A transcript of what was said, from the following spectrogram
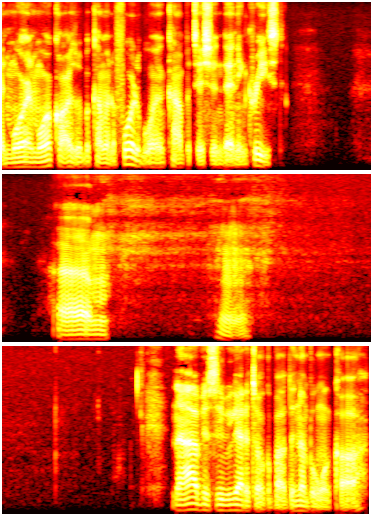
and more and more cars were becoming affordable and competition then increased um Hmm. Now, obviously, we got to talk about the number one car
